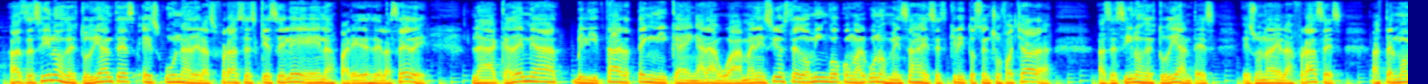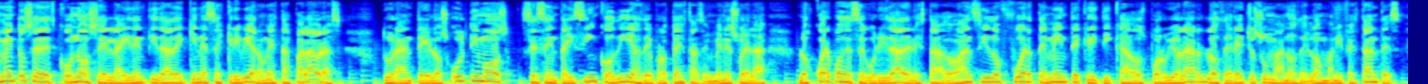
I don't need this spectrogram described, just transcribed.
Asesinos de estudiantes es una de las frases que se lee en las paredes de la sede. La Academia Militar Técnica en Aragua amaneció este domingo con algunos mensajes escritos en su fachada. Asesinos de estudiantes es una de las frases. Hasta el momento se desconoce la identidad de quienes escribieron estas palabras. Durante los últimos 65 días de protestas en Venezuela, los cuerpos de seguridad del Estado han sido fuertemente criticados por violar los derechos humanos de los manifestantes.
